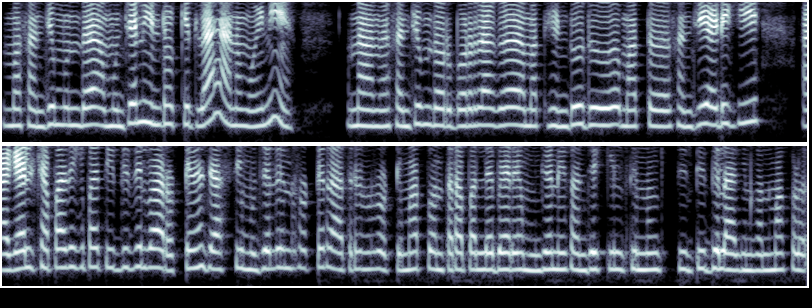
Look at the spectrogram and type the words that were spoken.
ಮ ಸಂಜೆ ಮುಂದೆ ಮುಂಜಾನೆ ಹಿಂಡು ಹೋಗಿದ್ಲ ನಮ್ಮ ಮೊಯ್ನಿ ನಾನು ಸಂಜೆ ಮುಂದೆ ಅವ್ರು ಬರೋರಾಗ ಮತ್ತು ಹಿಂಡುದು, ಮತ್ತು ಸಂಜೆ ಅಡಿಗೆ ಆಗೆಲ್ಲ ಚಪಾತಿ ಗಿಪಾತಿ ಇದ್ದಿದ್ದಿಲ್ಲ ರೊಟ್ಟಿನ ಜಾಸ್ತಿ ಮುಂಜಾನೆ ರೊಟ್ಟಿ, ರಾತ್ರಿನೂ ರೊಟ್ಟಿ. ಮತ್ತು ಒಂಥರ ಪಲ್ಯ ಬೇರೆ, ಮುಂಜಾನೆ ಸಂಜೆ ಕಿಲ್ ತಿನ್ನೋಂಗೆ ತಿಂತಿದ್ದಿಲ್ಲ ಆಗಿನ ಗಂಡು ಮಕ್ಕಳು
